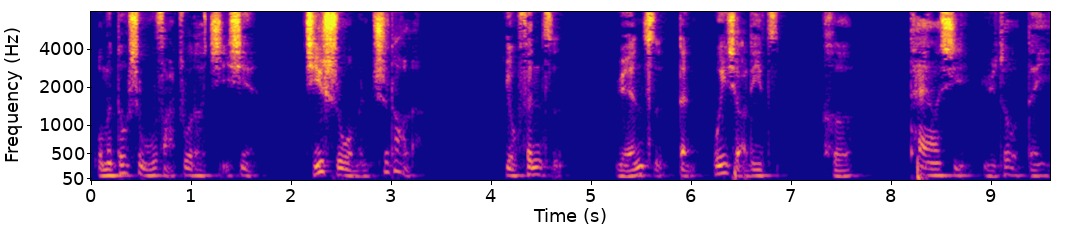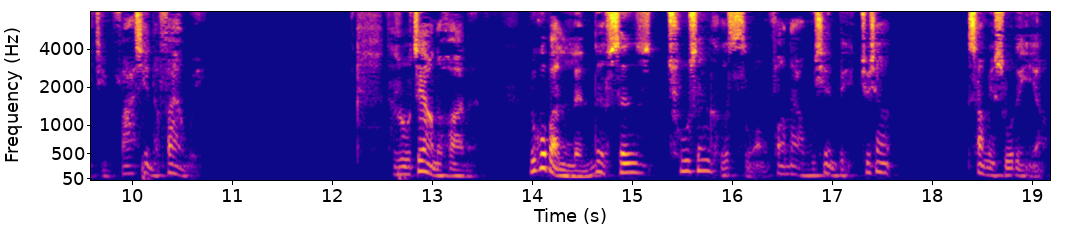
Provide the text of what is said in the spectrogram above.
我们都是无法做到极限。即使我们知道了有分子、原子等微小粒子和。太阳系、宇宙等已经发现的范围。他说：“这样的话呢，如果把人的生出生和死亡放大无限倍，就像上面说的一样，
